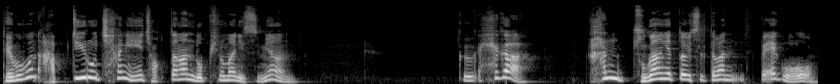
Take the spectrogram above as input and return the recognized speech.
대부분 앞뒤로 창이 적당한 높이로만 있으면 그 해가 한 중앙에 떠 있을 때만 빼고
